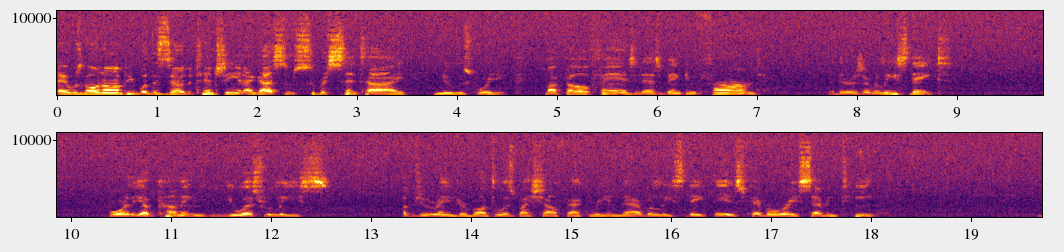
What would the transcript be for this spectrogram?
Hey, what's going on, people? This is Elder Tenchi, and I got some Super Sentai news for you. My fellow fans, it has been confirmed that there is a release date for the upcoming U.S. release of Zyuranger brought to us by Shout Factory, and that release date is February 17th.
